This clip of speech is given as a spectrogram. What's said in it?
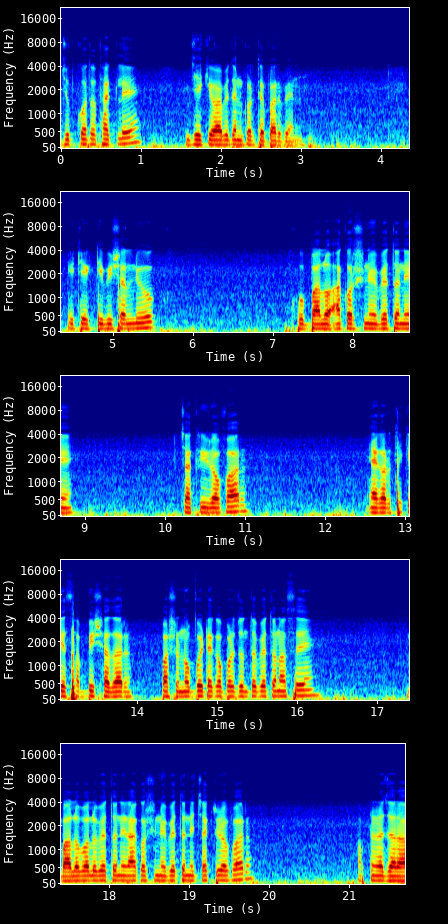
যোগ্যতা থাকলে যে কেউ আবেদন করতে পারবেন। এটি একটি বিশাল নিয়োগ। খুব ভালো আকর্ষণীয় বেতনে চাকরির অফার। এগারো থেকে ছাব্বিশ হাজার পাঁচশো নব্বই টাকা পর্যন্ত বেতন আছে। ভালো ভালো বেতনের, আকর্ষণীয় বেতনের চাকরির অফার। আপনারা যারা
